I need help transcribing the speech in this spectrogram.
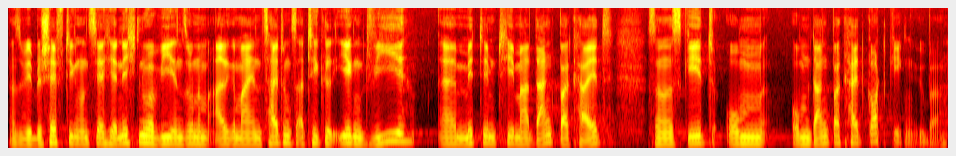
Also wir beschäftigen uns ja hier nicht nur wie in so einem allgemeinen Zeitungsartikel irgendwie äh, mit dem Thema Dankbarkeit, sondern es geht um, um Dankbarkeit Gott gegenüber.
